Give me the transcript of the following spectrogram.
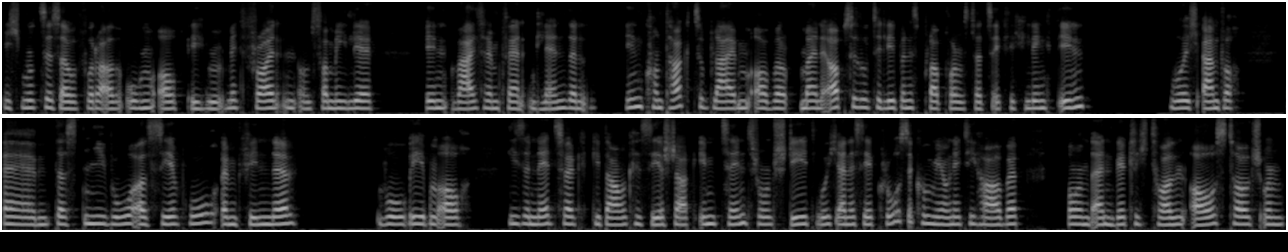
Ich nutze es aber vor allem, um auch eben mit Freunden und Familie in weiter entfernten Ländern in Kontakt zu bleiben. Aber meine absolute Lieblingsplattform ist tatsächlich LinkedIn, wo ich einfach ähm, das Niveau als sehr hoch empfinde, wo eben auch dieser Netzwerkgedanke sehr stark im Zentrum steht, wo ich eine sehr große Community habe und einen wirklich tollen Austausch und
